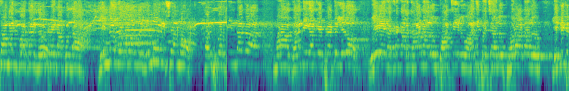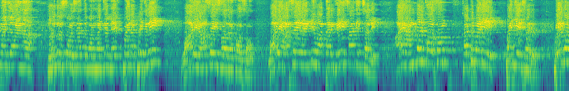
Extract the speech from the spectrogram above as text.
సామాజిక వర్గానికి ఇవ్వటమే కాకుండా ఎన్నో గ్రామాల్లో ఎన్నో విషయాల్లో కలుపుకొని ఇందాక మన గాంధీ గారు చెప్పినట్టు ఏదో వేరే రకరకాల కారణాలు పార్టీలు ఆధిపత్యాలు పోరాటాలు ఎన్నిటి మధ్య ఆయన దురదృష్టవశాత్తు మన మధ్య లేకపోయినప్పటికీ వారి ఆశయ సాధన కోసం వారి ఆశయాలంటే వారు వారి దానికి ఏం సాధించాలి? ఆయన అందరి కోసం కట్టుబడి పనిచేశారు. పేదల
